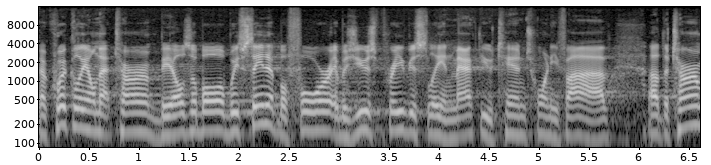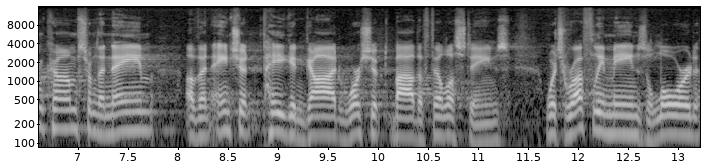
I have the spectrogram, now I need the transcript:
Now, quickly on that term, Beelzebub, we've seen it before. It was used previously in Matthew 10 25. Uh, the term comes from the name of an ancient pagan god worshiped by the Philistines, which roughly means Lord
